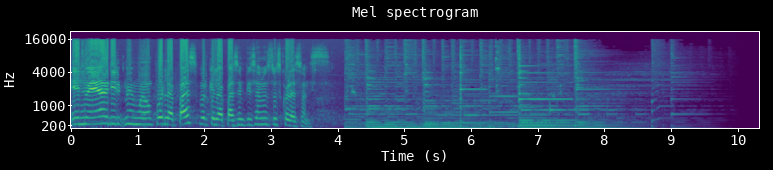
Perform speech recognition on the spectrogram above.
El 9 de abril me muevo por la paz porque la paz empieza en nuestros corazones.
